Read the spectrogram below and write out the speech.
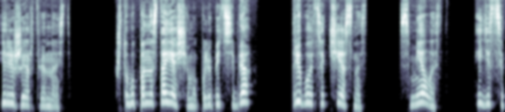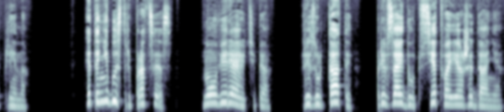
или жертвенность. Чтобы по-настоящему полюбить себя, требуется честность, смелость и дисциплина. Это не быстрый процесс, но, уверяю тебя, результаты превзойдут все твои ожидания.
